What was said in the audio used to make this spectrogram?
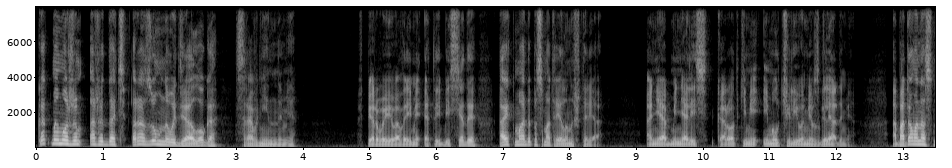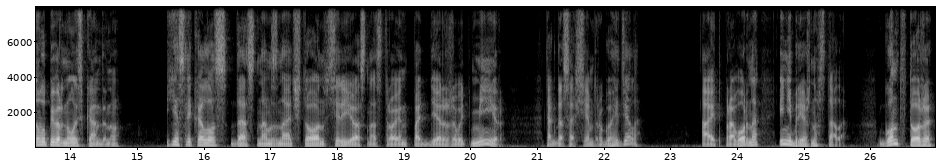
Как мы можем ожидать разумного диалога с равнинными? Впервые во время этой беседы Айтмада посмотрела на Штыря. Они обменялись короткими и молчаливыми взглядами. А потом она снова повернулась к Андену. «Если Колосс даст нам знать, что он всерьез настроен поддерживать мир», Тогда совсем другое дело. Айд проворно и небрежно встала. Гонд тоже,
